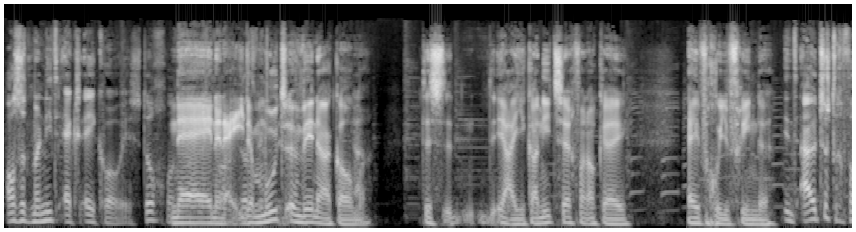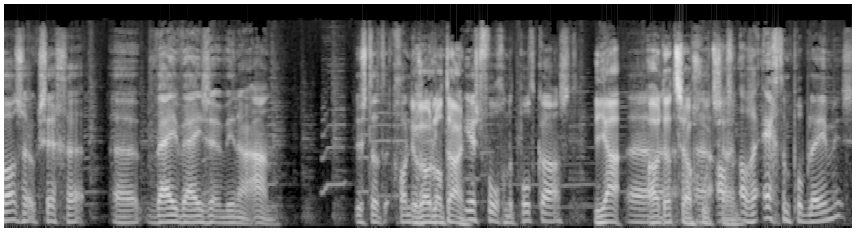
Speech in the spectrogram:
Als het maar niet ex-equo is, toch? Want- Nee, nee, nee. dat Er moet een winnaar komen. Het is, eh, ja, je kan niet zeggen van oké, even goede vrienden. In het uiterste geval zou ik zeggen, eh, wij wijzen een winnaar aan. Dus dat gewoon De de eerstvolgende podcast. Ja, eh, oh, dat zou eh, goed als, zijn. Als er echt een probleem is,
